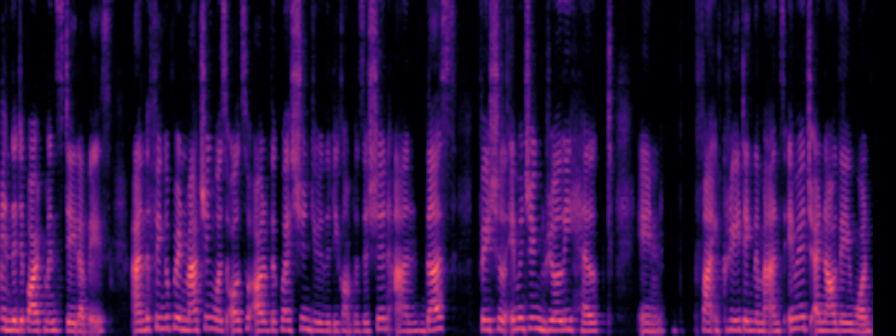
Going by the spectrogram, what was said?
in the department's database. And the fingerprint matching was also out of the question due to the decomposition. And thus, facial imaging really helped in creating the man's image. And now they want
